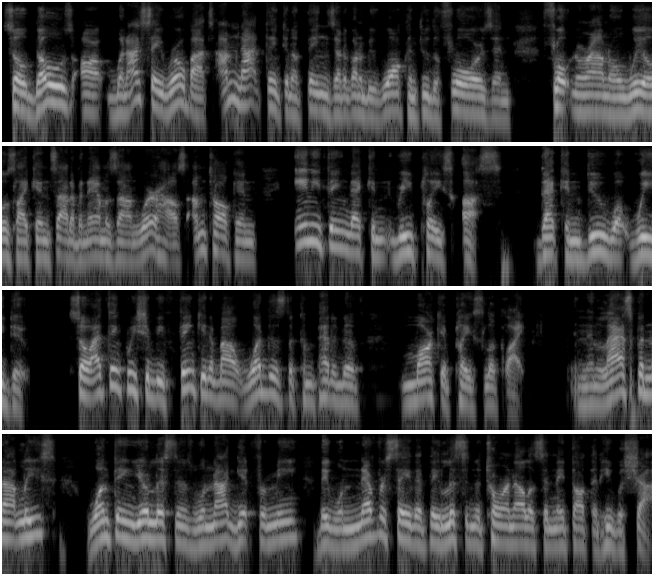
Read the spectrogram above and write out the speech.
So those are when I say robots, I'm not thinking of things that are going to be walking through the floors and floating around on wheels like inside of an Amazon warehouse. I'm talking anything that can replace us that can do what we do. So I think we should be thinking about what does the competitive marketplace look like. And then last but not least, one thing your listeners will not get from me, they will never say that they listened to Torin Ellis and they thought that he was shy.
